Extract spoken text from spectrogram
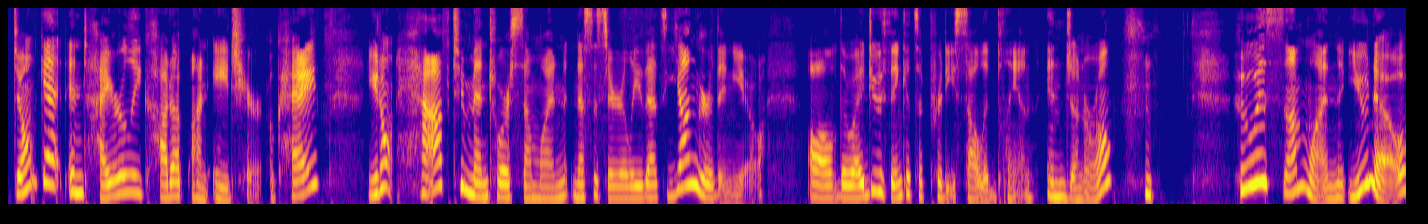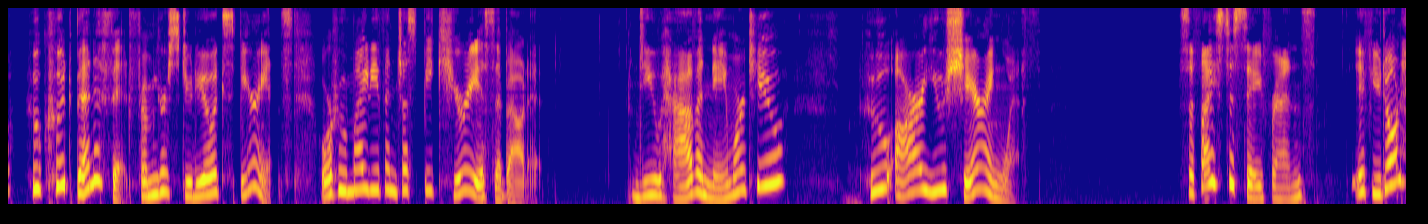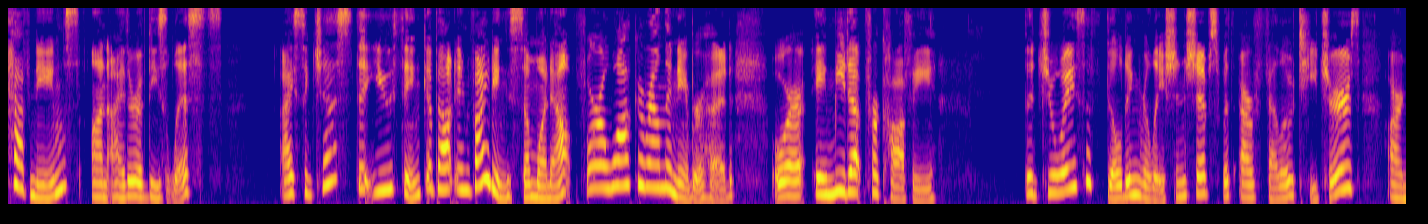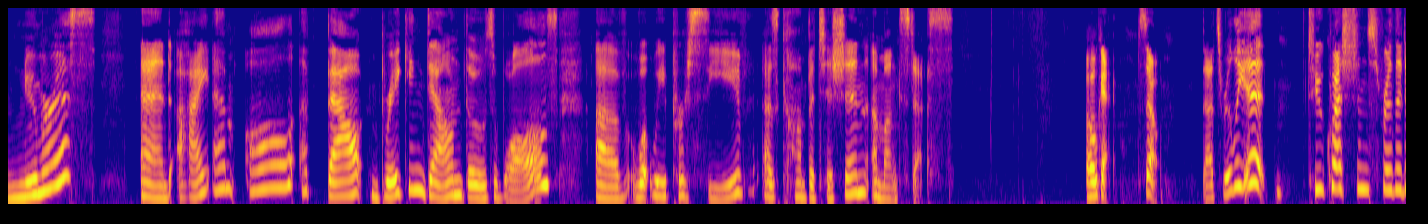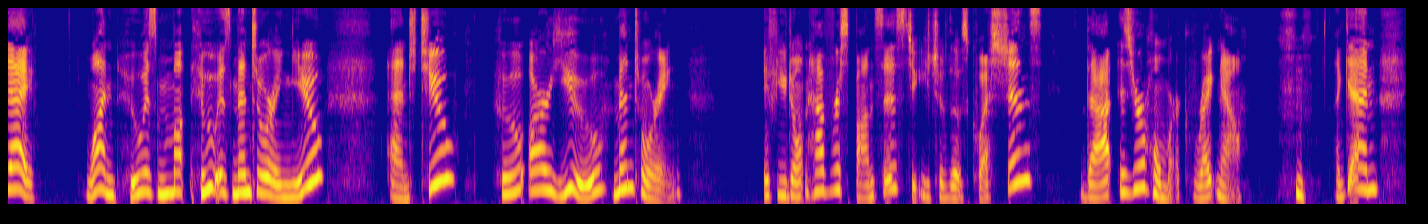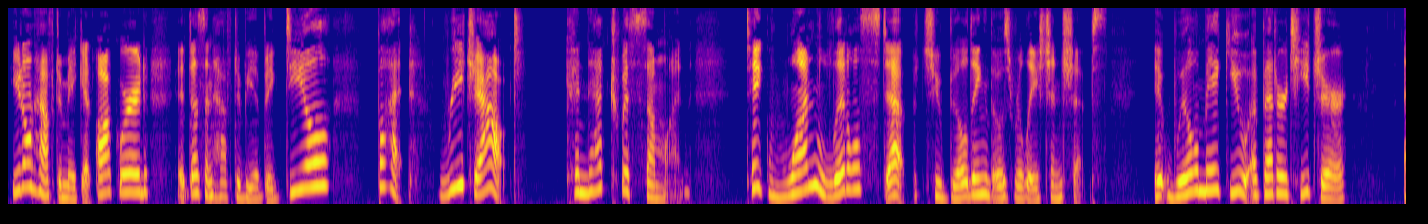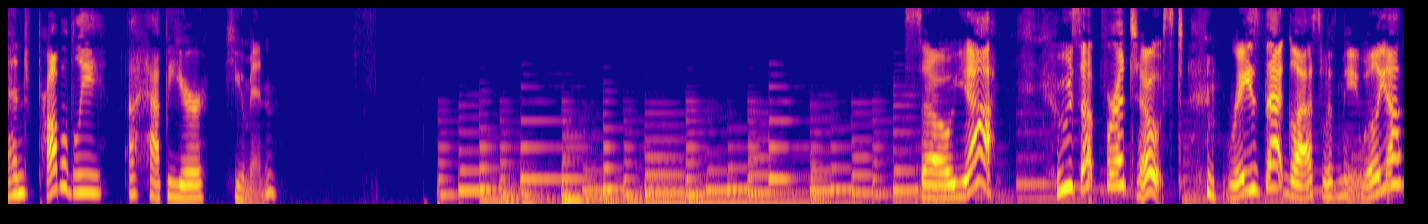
Don't get entirely caught up on age here, okay? You don't have to mentor someone necessarily that's younger than you, although I do think it's a pretty solid plan in general. who is someone you know who could benefit from your studio experience or who might even just be curious about it? Do you have a name or two? Who are you sharing with? Suffice to say, friends, if you don't have names on either of these lists, I suggest that you think about inviting someone out for a walk around the neighborhood or a meetup for coffee. The joys of building relationships with our fellow teachers are numerous and I am all about breaking down those walls of what we perceive as competition amongst us. Okay, so that's really it. Two questions for the day. One, who is mo- who is mentoring you? And two, who are you mentoring? If you don't have responses to each of those questions, that is your homework right now. Again, you don't have to make it awkward, it doesn't have to be a big deal, but reach out, connect with someone. Take one little step to building those relationships. It will make you a better teacher and probably a happier human. So, yeah, who's up for a toast? Raise that glass with me, will ya?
